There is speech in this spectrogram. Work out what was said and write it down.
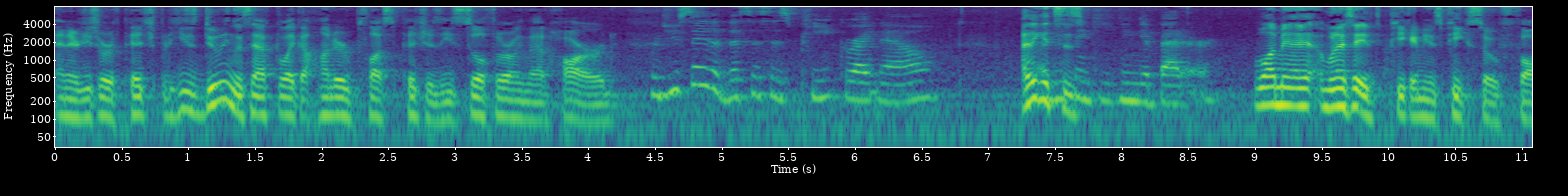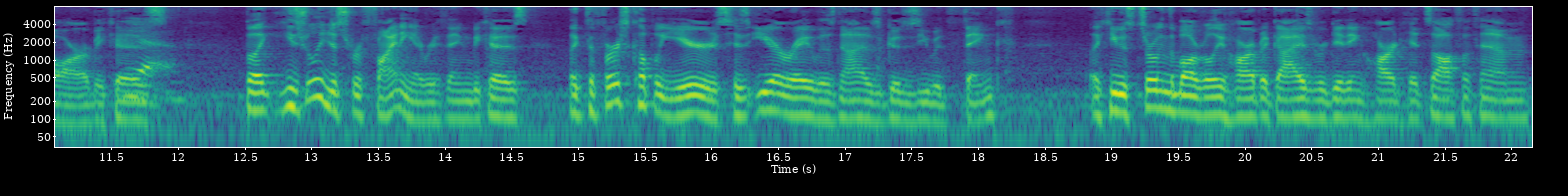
energy sort of pitch. But he's doing this after like 100 plus pitches. He's still throwing that hard. Would you say that this is his peak right now? I think Or it's do you his. think he can get better? Well, I mean, I, when I say it's peak, I mean it's peak so far because, Yeah. but like he's really just refining everything because like the first couple years, his ERA was not as good as you would think. Like he was throwing the ball really hard, but guys were getting hard hits off of him,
